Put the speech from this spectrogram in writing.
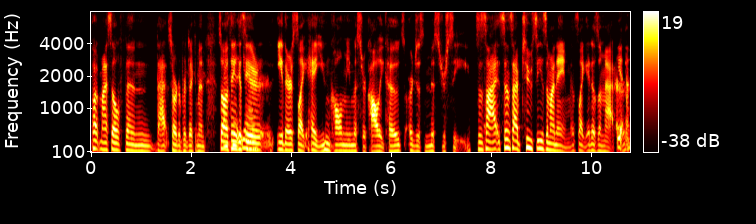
put myself in that sort of predicament. So I, I think feel- it's yeah. either either it's like, hey, you can call me Mr. Collie Coates or just Mr. C. Since I since I have two C's in my name, it's like it doesn't matter. Yeah,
